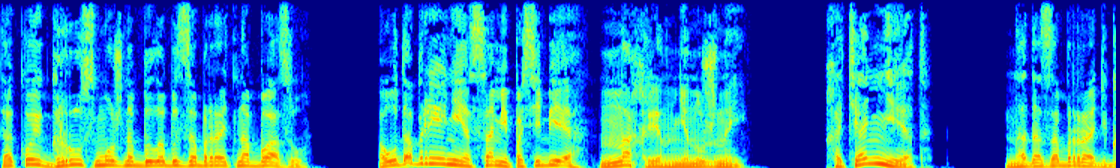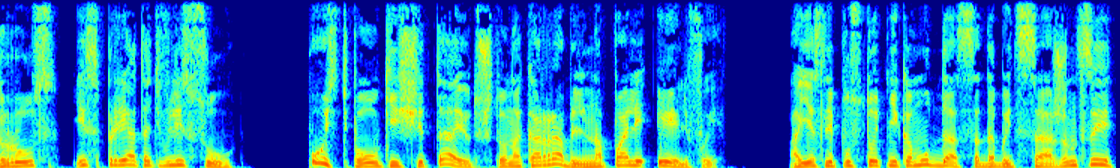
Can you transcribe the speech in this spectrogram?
Такой груз можно было бы забрать на базу. А удобрения сами по себе нахрен не нужны. Хотя нет. Надо забрать груз и спрятать в лесу. Пусть пауки считают, что на корабль напали эльфы. А если пустотникам удастся добыть саженцы,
